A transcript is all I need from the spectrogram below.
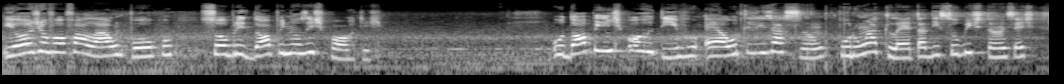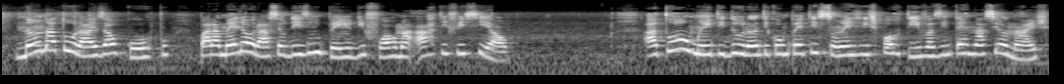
E hoje eu vou falar um pouco sobre doping nos esportes. O doping esportivo é a utilização por um atleta de substâncias não naturais ao corpo para melhorar seu desempenho de forma artificial. Atualmente, durante competições esportivas internacionais,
